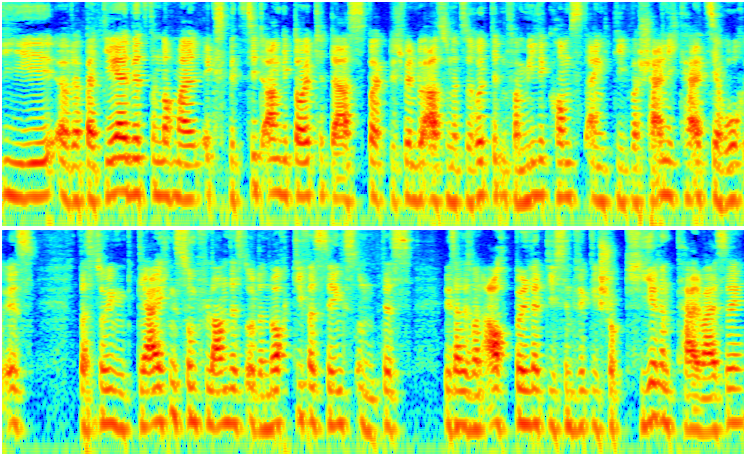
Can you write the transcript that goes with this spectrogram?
die, oder bei der wird es dann nochmal explizit angedeutet, dass praktisch, wenn du aus einer zerrütteten Familie kommst, eigentlich die Wahrscheinlichkeit sehr hoch ist, dass du im gleichen Sumpf landest oder noch tiefer sinkst. Und das, wie gesagt, das waren auch Bilder, die sind wirklich schockierend teilweise,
